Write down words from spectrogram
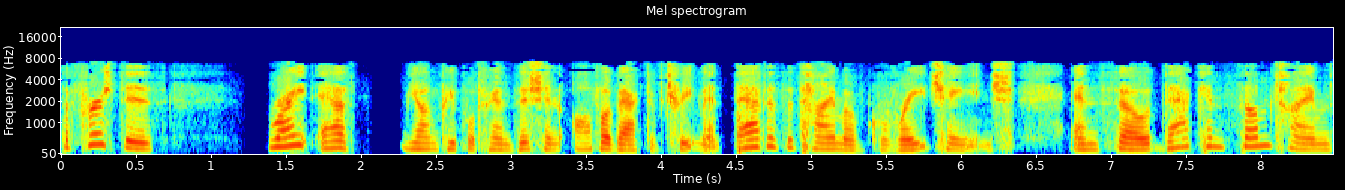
The first is right as young people transition off of active treatment, that is a time of great change. And so that can sometimes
